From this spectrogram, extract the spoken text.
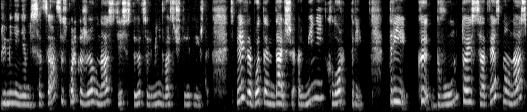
применением диссоциации, сколько же у нас здесь остается алюминий 2СО4 трижды. Теперь работаем дальше. Алюминий, хлор 3. 3 к 2, то есть, соответственно, у нас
